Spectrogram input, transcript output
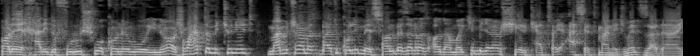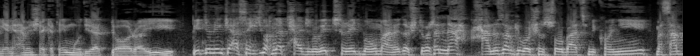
آره خرید و فروش بکنه و اینا. شما حتی می‌تونید من می‌تونم براتون کلی مثال بزنم از آدمایی که می‌دونم شرکت های asset management زدن یعنی همین شرکت های مدیریت دارایی. بدون اینکه اصلا هیچ وقت نه تجربه trade به اون معنی داشته باشن نه هنوزم که باشون صحبت می‌کنی مثلا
